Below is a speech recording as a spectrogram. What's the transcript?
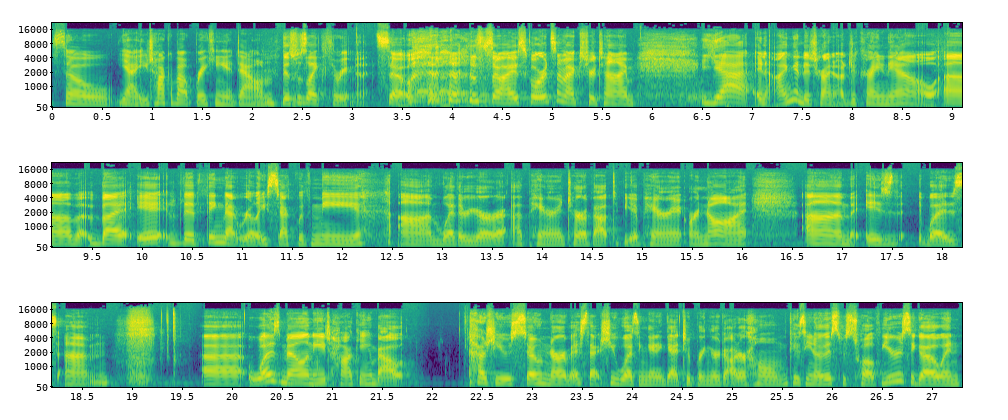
So yeah, you talk about breaking it down. This was like three minutes. So so I scored some extra time. Yeah, and I'm going to try not to cry now. Um, but it, the thing that really stuck with me, um, whether you're a parent or about to be a parent or not, um, is was um, uh, was Melanie talking about how she was so nervous that she wasn't going to get to bring her daughter home because you know this was 12 years ago and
